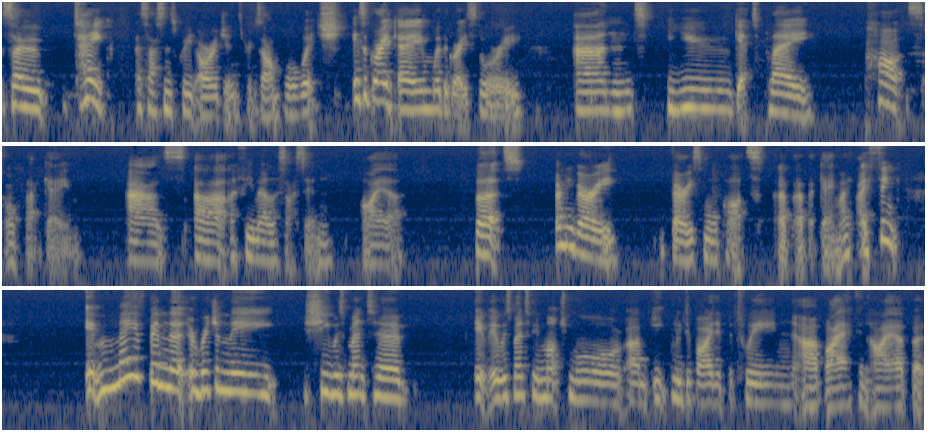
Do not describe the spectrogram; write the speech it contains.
so take Assassin's Creed Origins, for example, which is a great game with a great story, and you get to play parts of that game as uh, a female assassin, Aya, but only very, very small parts of, of that game. I, I think it may have been that originally she was meant to it, it, was meant to be much more um, equally divided between uh, Bayek and Aya, but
